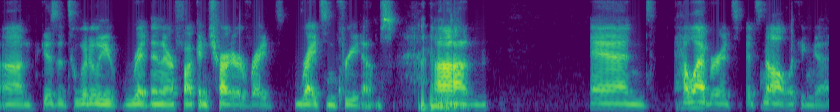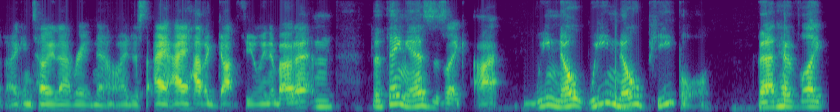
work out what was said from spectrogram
um because it's literally written in our fucking charter of rights rights and freedoms Mhm. um, and however, it's it's not looking good. I can tell you that right now. I just I, I have a gut feeling about it. And the thing is, is like I we know we know people that have like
